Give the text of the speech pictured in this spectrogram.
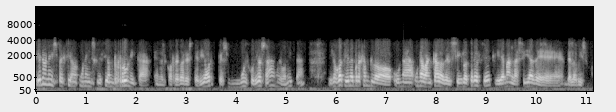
Tiene una, inspección, una inscripción rúnica en el corredor exterior, que es muy curiosa, muy bonita. Y luego tiene, por ejemplo, una, una bancada del siglo XIII que llaman la silla de, del obispo.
